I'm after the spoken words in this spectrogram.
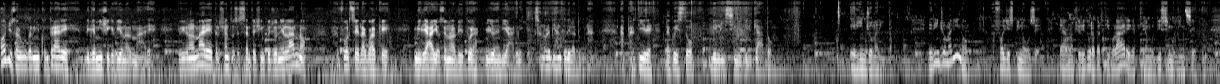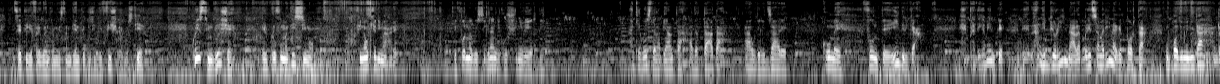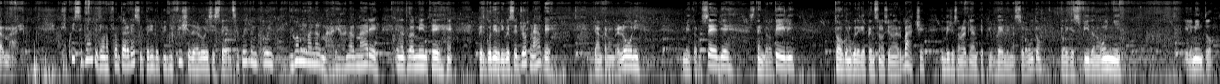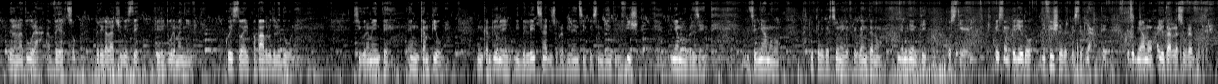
Oggi sono venuto ad incontrare degli amici che vivono al mare e vivono al mare 365 giorni all'anno, forse da qualche migliaio se non addirittura milioni di anni. Sono le piante della tuna, a partire da questo bellissimo e delicato eringio marino. L'eringio marino ha foglie spinose e ha una fioritura particolare che attira moltissimo gli insetti, insetti che frequentano questo ambiente così difficile, costiero. Questo invece è il profumatissimo finocchio di mare che forma questi grandi cuscini verdi. Anche questa è una pianta adattata a utilizzare come fonte idrica e praticamente la nebbiolina, la brezza marina che porta un po' di umidità dal mare. E queste piante devono affrontare adesso il periodo più difficile della loro esistenza, quello in cui gli uomini vanno al mare, vanno al mare e naturalmente per godere di queste giornate piantano ombrelloni, mettono sedie, stendono teli, tolgono quelle che pensano siano erbacce, invece sono le piante più belle in assoluto, quelle che sfidano ogni elemento della natura avverso per regalarci queste fioriture magnifiche. Questo è il papavero delle done, sicuramente è un campione, un campione di bellezza, di sopravvivenza in questo ambiente difficile. Teniamolo presente insegniamolo a tutte le persone che frequentano gli ambienti costieri che questo è un periodo difficile per queste piante e dobbiamo aiutarle a sopravvivere.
